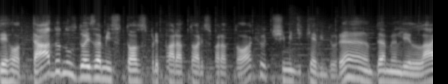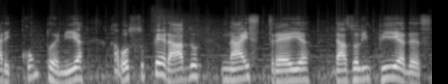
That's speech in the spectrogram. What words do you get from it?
derrotado nos dois amistosos preparatórios para Tóquio, o time de Kevin Durant, Damian Lillard e companhia acabou superado na estreia das Olimpíadas.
